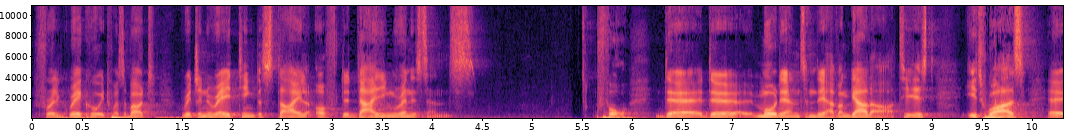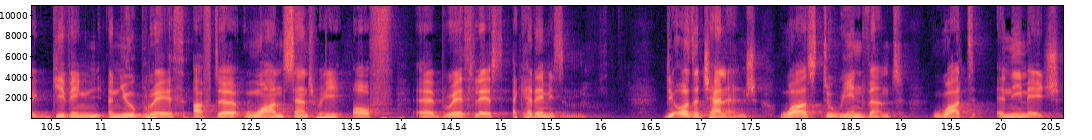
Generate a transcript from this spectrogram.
For El Greco, it was about regenerating the style of the dying Renaissance. For the, the moderns and the avant-garde artists, it was uh, giving a new breath after one century of uh, breathless academism. The other challenge was to reinvent what an image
